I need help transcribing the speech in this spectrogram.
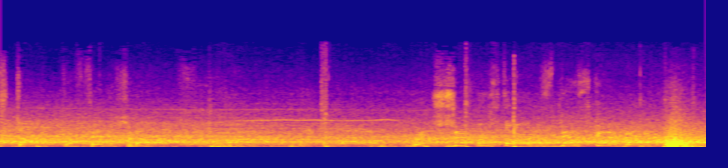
stop to finish it off Which superstar is this going to be?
